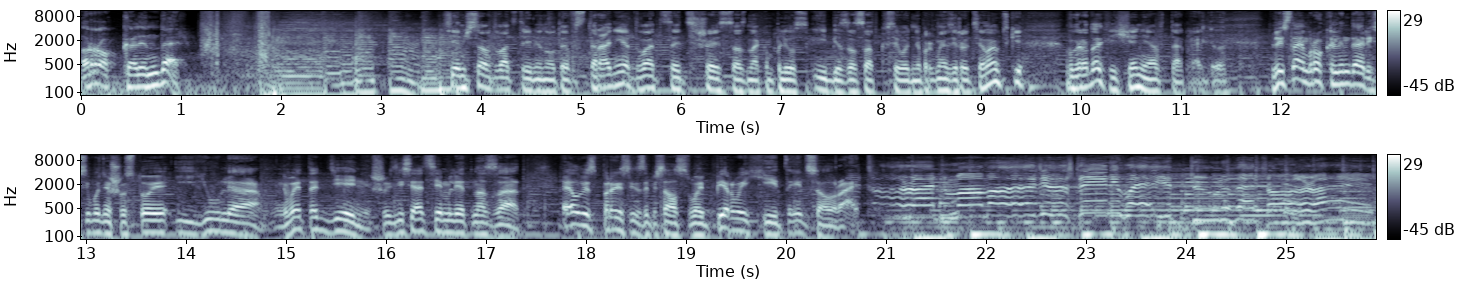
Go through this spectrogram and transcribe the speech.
Рок-календарь. 7 часов 23 минуты. В стороне 26 со знаком плюс и без осадков сегодня прогнозируют синоптики. В городах вещания Авторадио. Листаем рок-календарь. Сегодня 6 июля. В этот день, 67 лет назад, Элвис Пресли записал свой первый хит «It's Alright». Alright, mama, just any way you do it, that's alright.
